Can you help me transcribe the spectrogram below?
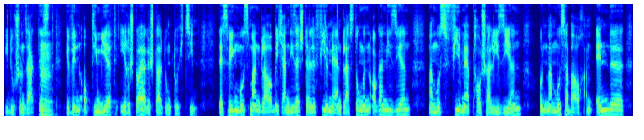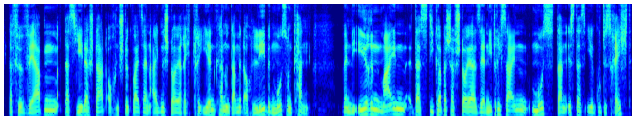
wie du schon sagtest, mhm. gewinnoptimiert ihre Steuergestaltung durchziehen. Deswegen muss man, glaube ich, an dieser Stelle viel mehr Entlastungen organisieren. Man muss viel mehr pauschalisieren. Und man muss aber auch am Ende dafür werben, dass jeder Staat auch ein Stück weit sein eigenes Steuerrecht kreieren kann und damit auch leben muss und kann. Wenn die Iren meinen, dass die Körperschaftssteuer sehr niedrig sein muss, dann ist das ihr gutes Recht.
